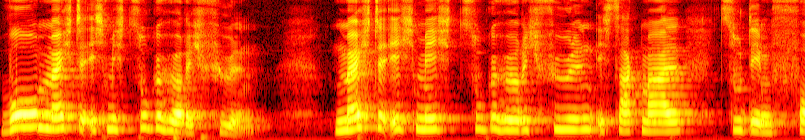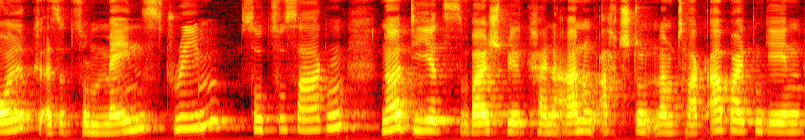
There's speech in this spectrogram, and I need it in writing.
wo möchte ich mich zugehörig fühlen? Möchte ich mich zugehörig fühlen, ich sag mal, zu dem Volk, also zum Mainstream sozusagen, ne, die jetzt zum Beispiel, keine Ahnung, acht Stunden am Tag arbeiten gehen,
